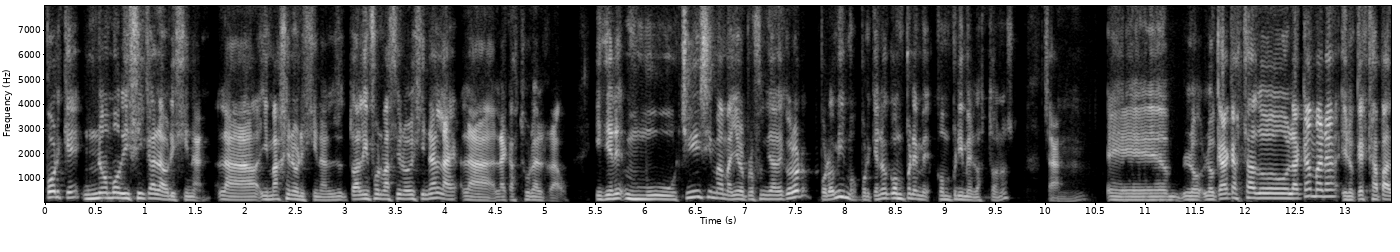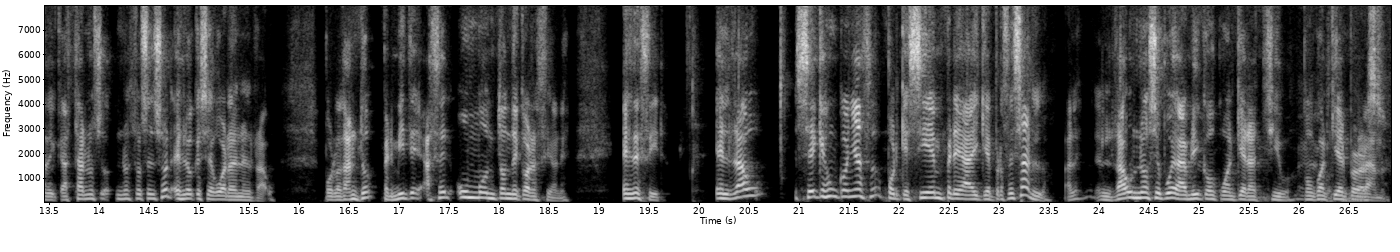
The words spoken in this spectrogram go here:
Porque no modifica la original, la imagen original. Toda la información original la, la- la captura el RAW. Y tiene muchísima mayor profundidad de color por lo mismo, porque no comprime, comprime los tonos. O sea, eh, lo, lo que ha captado la cámara y lo que es capaz de captar nuestro, nuestro sensor es lo que se guarda en el RAW. Por lo tanto, permite hacer un montón de correcciones. Es decir, el RAW sé que es un coñazo porque siempre hay que procesarlo. ¿vale? El RAW no se puede abrir con cualquier archivo, con cualquier programa.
